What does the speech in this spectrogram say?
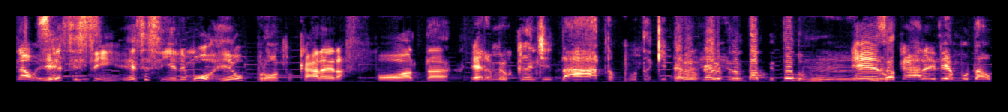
Não, Sempre esse sim, esse sim, ele morreu, pronto. O cara era foda, era meu candidato, puta que Era, pariu. era o candidato de todo mundo. Era o exato. cara, ele ia mudar o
